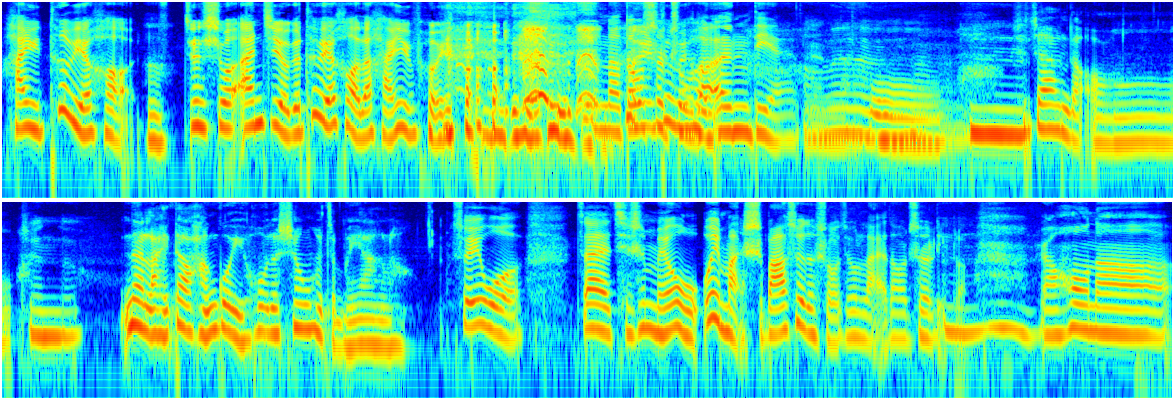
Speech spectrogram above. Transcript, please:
韩语特别好，嗯就是说安吉有个特别好的韩语朋友。真的都是主的恩典。哦，嗯是，这样的哦。真的，那来到韩国以后的生活怎么样了？所以我在其实没有未满十八岁的时候就来到这里了。然后呢，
